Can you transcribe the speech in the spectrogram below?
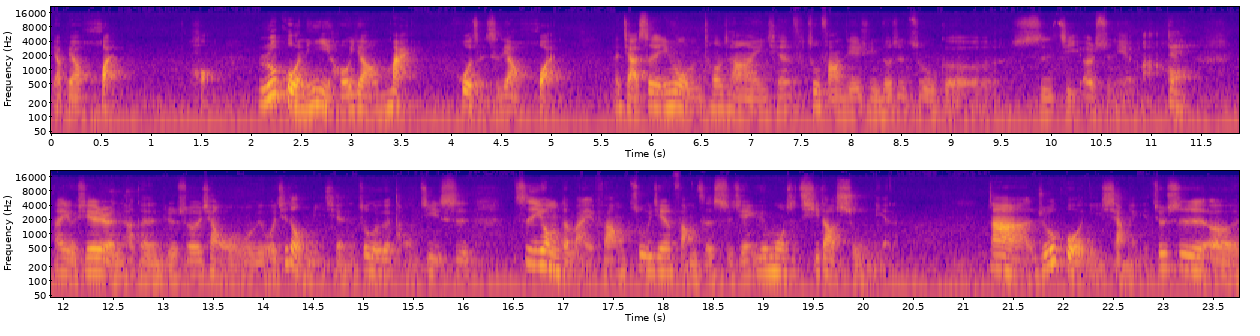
要不要换？好，如果你以后要卖或者是要换，那假设因为我们通常以前住房子，也许你都是住个十几二十年嘛。对。那有些人他可能比如说像我我我记得我们以前做过一个统计，是自用的买方住一间房子的时间约莫是七到十五年。那如果你想就是呃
